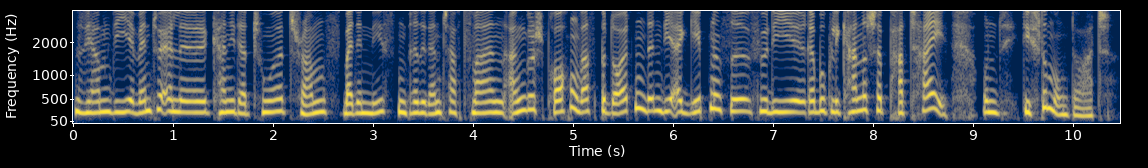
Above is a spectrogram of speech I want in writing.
Sie haben die eventuelle Kandidatur Trumps bei den nächsten Präsidentschaftswahlen angesprochen. Was bedeuten denn die Ergebnisse für die Republikanische Partei und die Stimmung dort?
